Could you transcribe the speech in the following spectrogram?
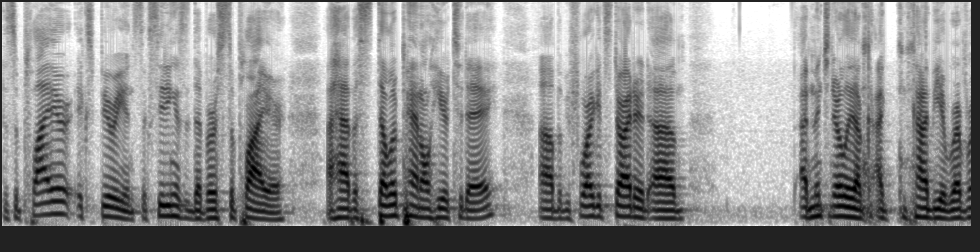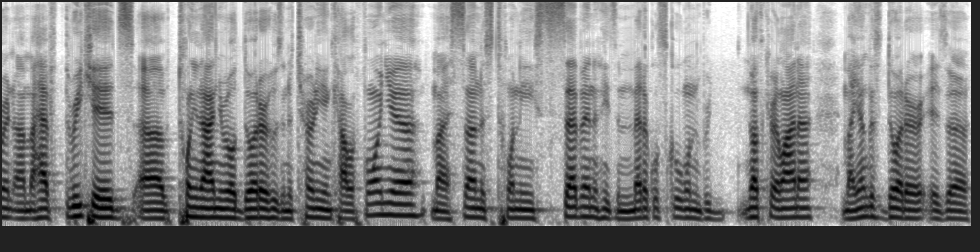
the supplier experience, succeeding as a diverse supplier. I have a stellar panel here today. Uh, but before I get started, um, I mentioned earlier I'm, I can kind of be irreverent. Um, I have three kids, a 29-year-old daughter who's an attorney in California. My son is 27 and he's in medical school in North Carolina. And my youngest daughter is a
